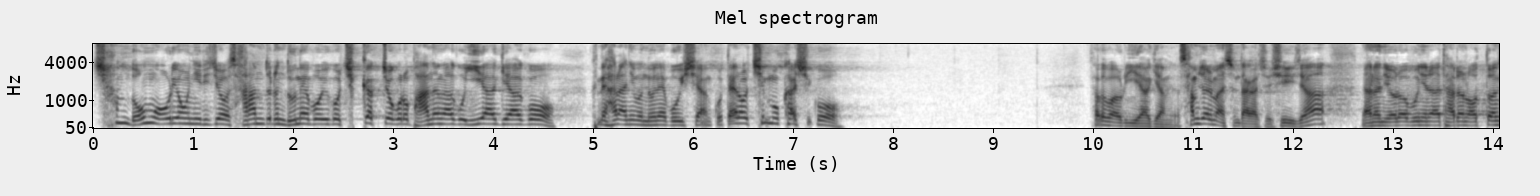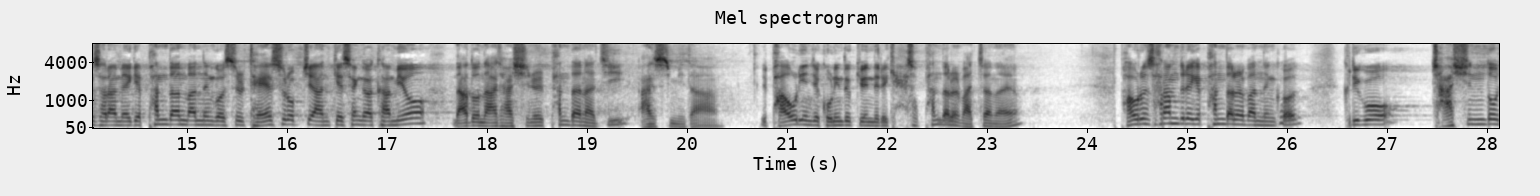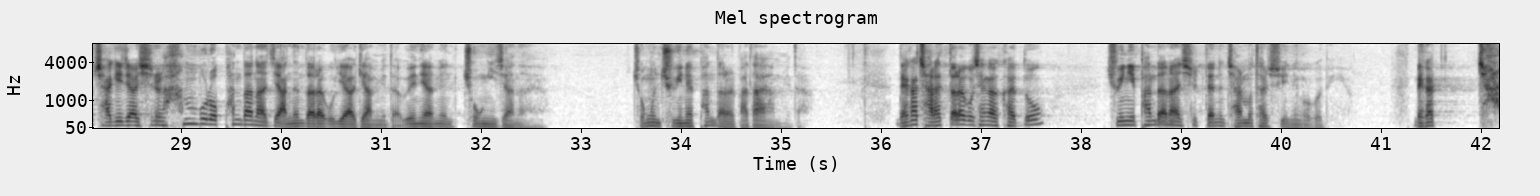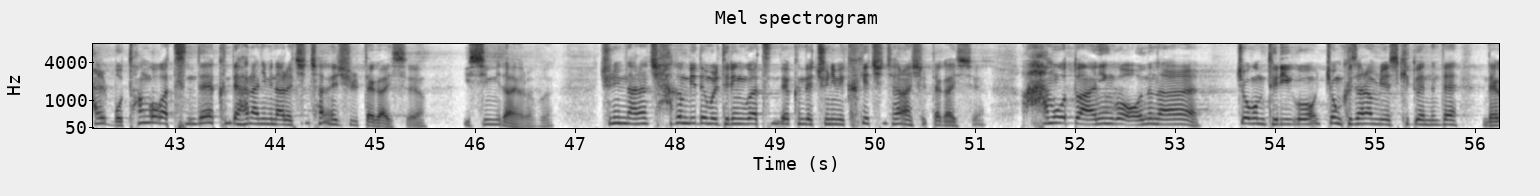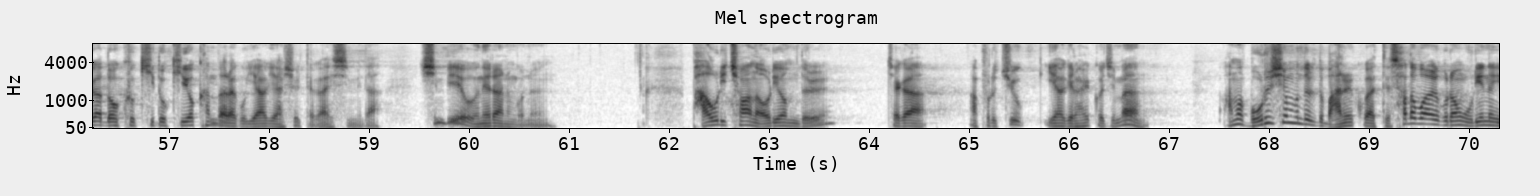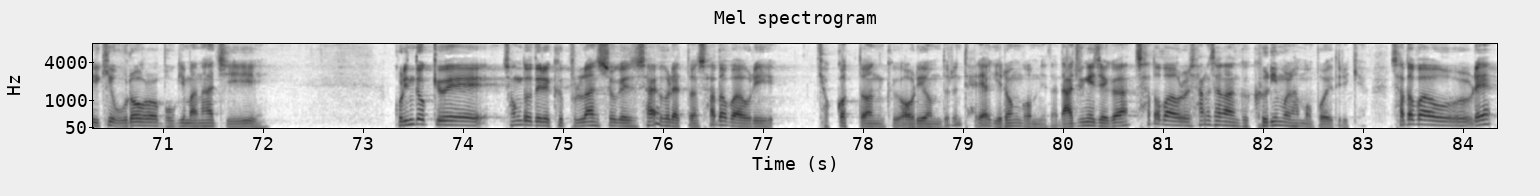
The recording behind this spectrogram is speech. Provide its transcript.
참 너무 어려운 일이죠. 사람들은 눈에 보이고 즉각적으로 반응하고 이야기하고 근데 하나님은 눈에 보이지 않고 때로 침묵하시고 사도 바울이 이야기합니다. 3절 말씀 다 같이 시작. 나는 여러분이나 다른 어떤 사람에게 판단받는 것을 대수롭지 않게 생각하며 나도 나 자신을 판단하지 않습니다. 바울이 이제 고린도 교인들이 계속 판단을 받잖아요. 바울은 사람들에게 판단을 받는 것 그리고 자신도 자기 자신을 함부로 판단하지 않는다라고 이야기합니다. 왜냐하면 종이잖아요. 종은 주인의 판단을 받아야 합니다. 내가 잘했다라고 생각해도 주인이 판단하실 때는 잘못할 수 있는 거거든요. 내가 잘 못한 것 같은데, 근데 하나님이 나를 칭찬해 주실 때가 있어요. 있습니다, 여러분. 주님 나는 작은 믿음을 드린 것 같은데, 근데 주님이 크게 칭찬하실 때가 있어요. 아무것도 아닌 거 어느 날 조금 드리고 좀 그 사람을 위해서 기도했는데 내가 너 그 기도 기억한다라고 이야기하실 때가 있습니다. 신비의 은혜라는 거는 바울이 처한 어려움들 제가 앞으로 쭉 이야기를 할 거지만 아마 모르시는 분들도 많을 것 같아요. 사도 바울 그럼 우리는 이렇게 우러러보기만 하지. 고린도 교회 성도들의 그 분란 속에서 사역을 했던 사도 바울이 겪었던 그 어려움들은 대략 이런 겁니다. 나중에 제가 사도 바울을 상상한 그 그림을 한번 보여드릴게요. 사도 바울의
